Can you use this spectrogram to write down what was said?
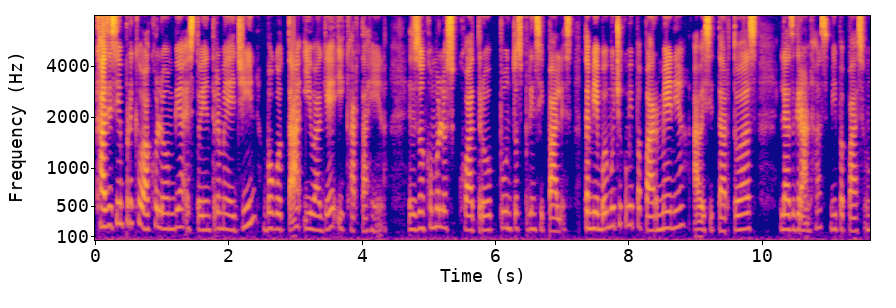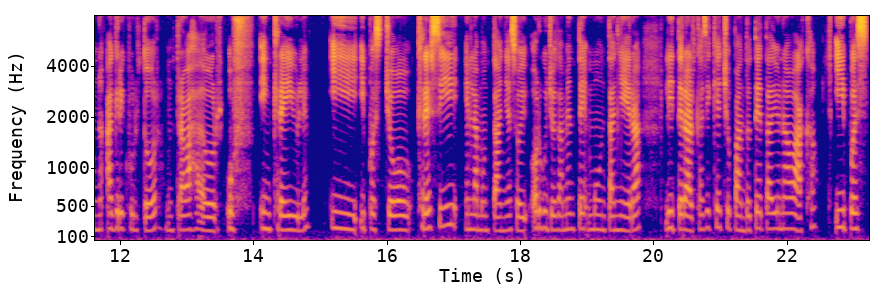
Casi siempre que voy a Colombia estoy entre Medellín, Bogotá, Ibagué y Cartagena. Esos son como los cuatro puntos principales. También voy mucho con mi papá a Armenia a visitar todas las granjas. Mi papá es un agricultor, un trabajador, uff, increíble. Y, pues yo crecí en la montaña, soy orgullosamente montañera, literal casi que chupando teta de una vaca y pues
